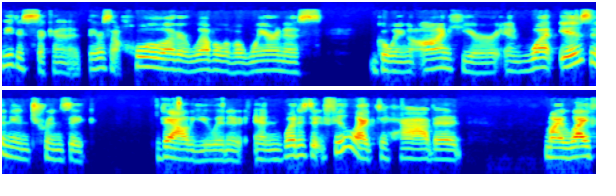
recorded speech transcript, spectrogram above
wait a second there's a whole other level of awareness going on here and what is an intrinsic value in it? And what does it feel like to have it my life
